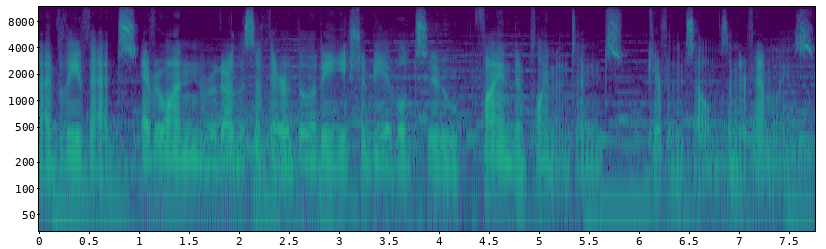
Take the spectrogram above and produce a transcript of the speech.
I believe that everyone, regardless of their ability, should be able to find employment and care for themselves and their families.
